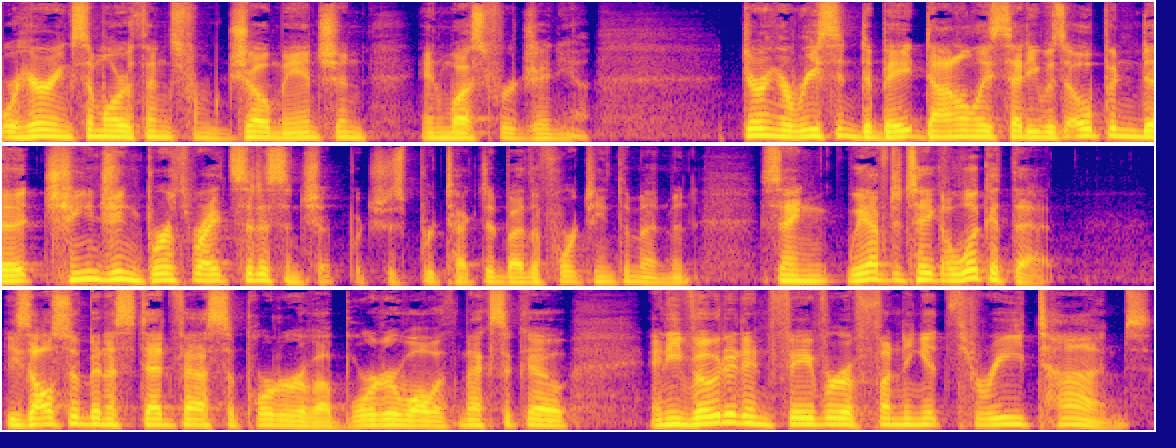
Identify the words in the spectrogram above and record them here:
We're hearing similar things from Joe Manchin in West Virginia. During a recent debate, Donnelly said he was open to changing birthright citizenship, which is protected by the 14th Amendment, saying we have to take a look at that. He's also been a steadfast supporter of a border wall with Mexico, and he voted in favor of funding it three times.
